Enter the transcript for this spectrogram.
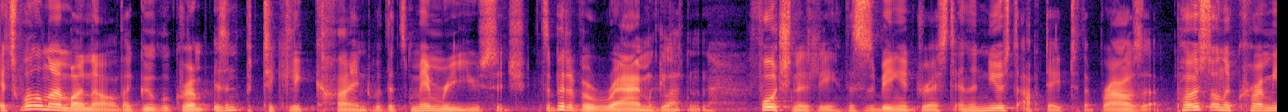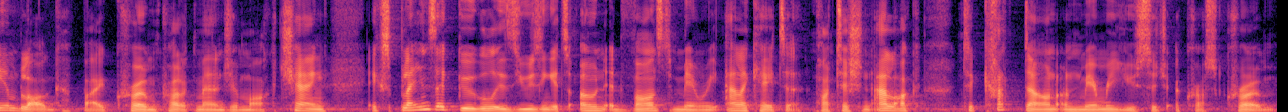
It's well known by now that Google Chrome isn't particularly kind with its memory usage. It's a bit of a RAM glutton. Fortunately, this is being addressed in the newest update to the browser. Post on the Chromium blog by Chrome product manager Mark Chang explains that Google is using its own advanced memory allocator, Partition Alloc, to cut down on memory usage across Chrome.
